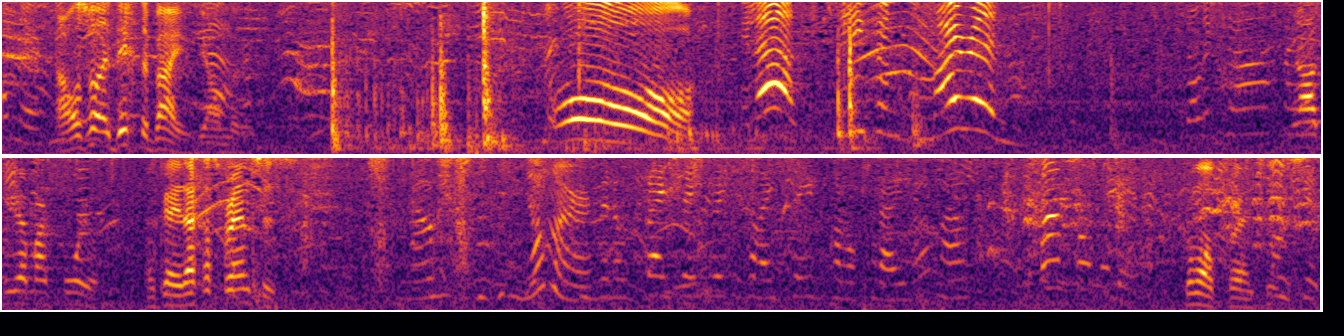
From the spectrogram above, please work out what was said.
anders. Hij was wel dichterbij, die andere. Oh! Helaas, zeven voor Myron. Zal ik nou? Ja, die heb maar voor je. Oké, daar gaat Francis. Nou, jammer. Ik ben ook vrij zeker dat je gelijk zeven kan opschrijven, maar we gaan het gewoon proberen. Kom op, Francis. Oh shit.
